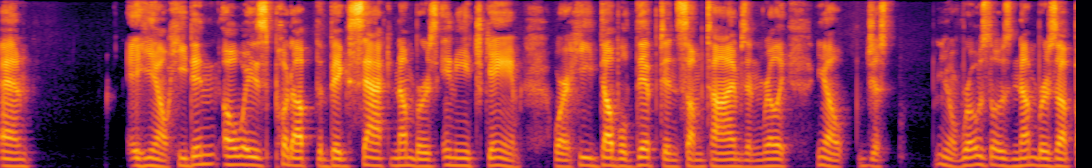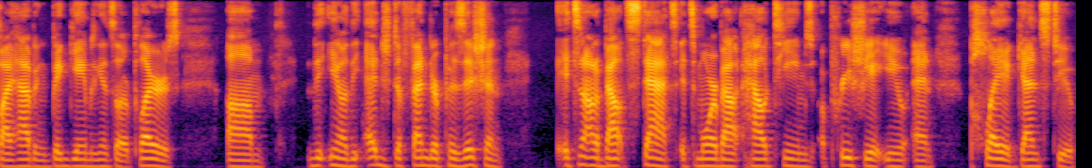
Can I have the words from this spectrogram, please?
And you know, he didn't always put up the big sack numbers in each game where he double dipped in sometimes and really, you know, just, you know, rose those numbers up by having big games against other players. Um, the, you know, the edge defender position, it's not about stats. It's more about how teams appreciate you and play against you.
